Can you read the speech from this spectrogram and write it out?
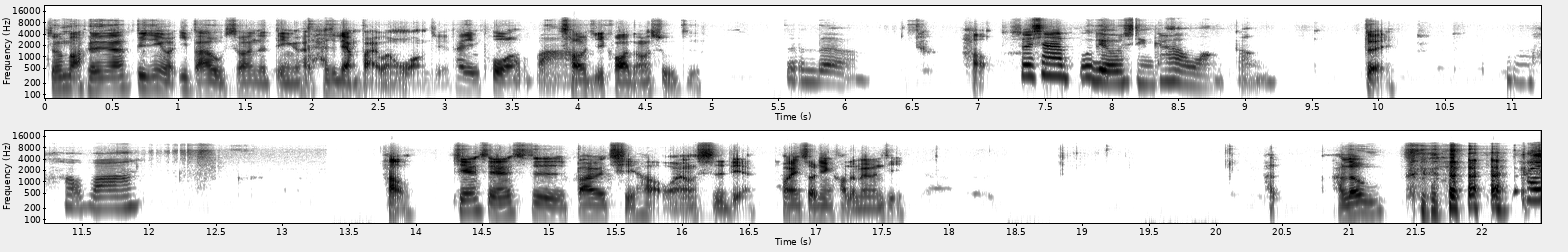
真的吗？可是人家毕竟有一百五十万的订阅，还是两百万，我忘记了，他已经破了超级夸张的数字。真的。好。所以现在不流行看王刚。对。嗯，好吧。好。今天时间是八月七号晚上十点，欢迎收听。好的，没问题。Hello，嗨，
